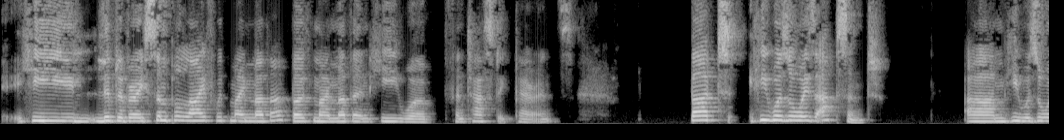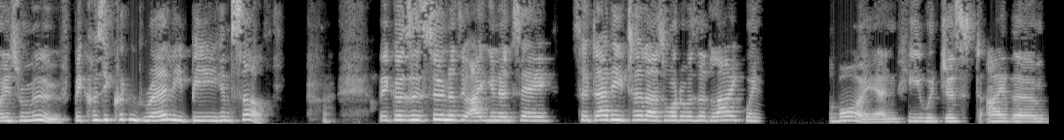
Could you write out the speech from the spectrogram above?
he lived a very simple life with my mother. Both my mother and he were fantastic parents. But he was always absent. Um, he was always removed because he couldn't really be himself. because as soon as I, you know, say, so daddy, tell us what was it like when boy and he would just either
